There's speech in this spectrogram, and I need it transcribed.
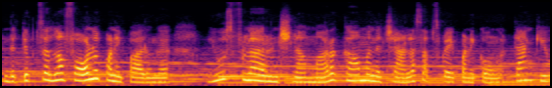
இந்த டிப்ஸ் எல்லாம் ஃபாலோ பண்ணி பாருங்கள் யூஸ்ஃபுல்லாக இருந்துச்சுன்னா மறக்காமல் இந்த சேனலை சப்ஸ்கிரைப் பண்ணிக்கோங்க. தேங்க்யூ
